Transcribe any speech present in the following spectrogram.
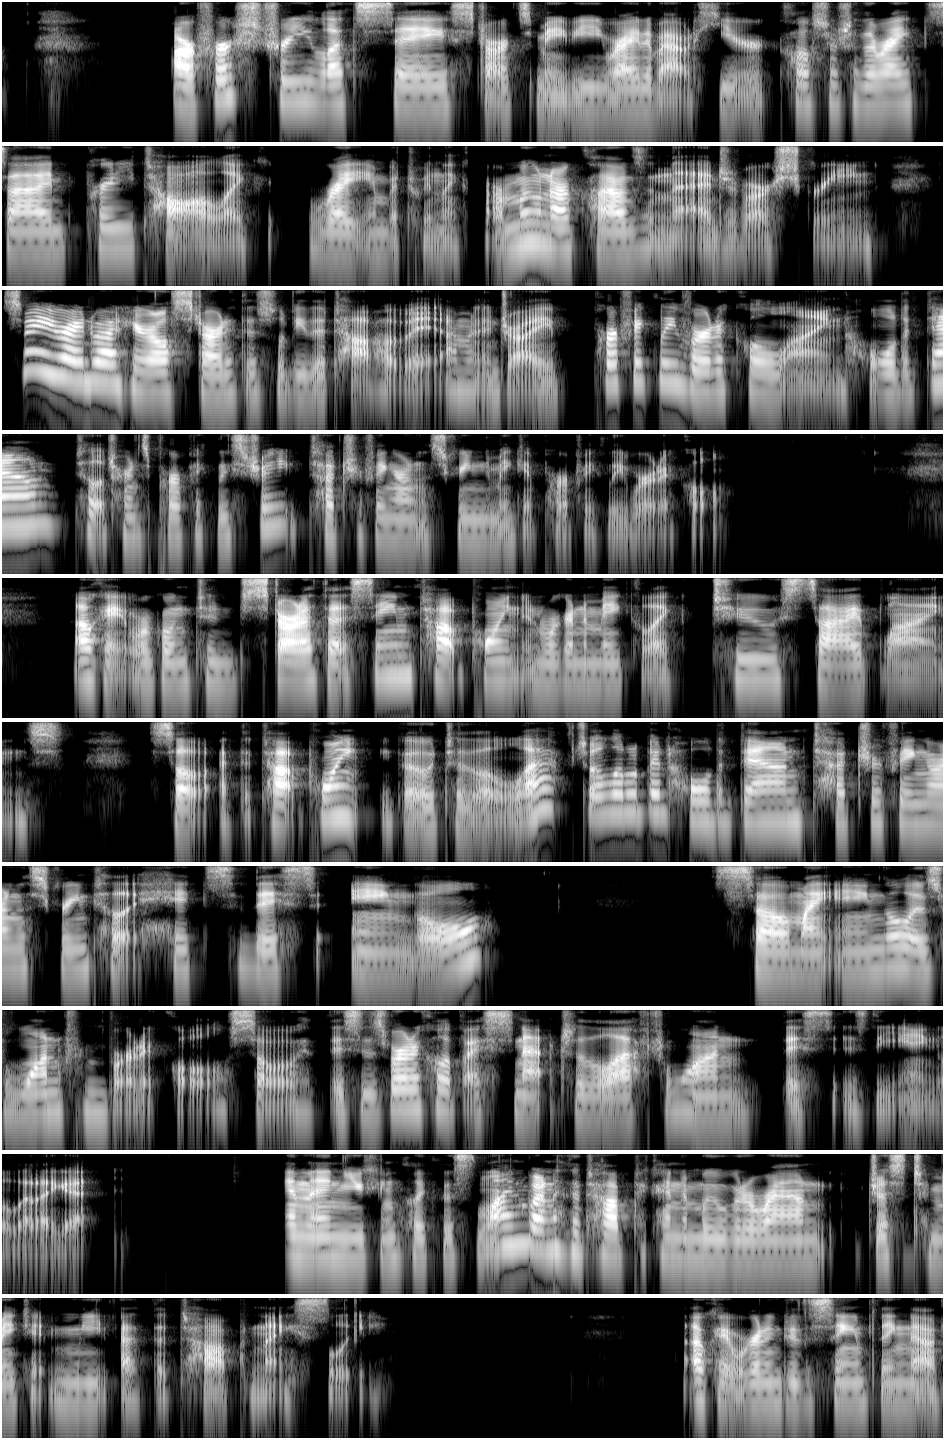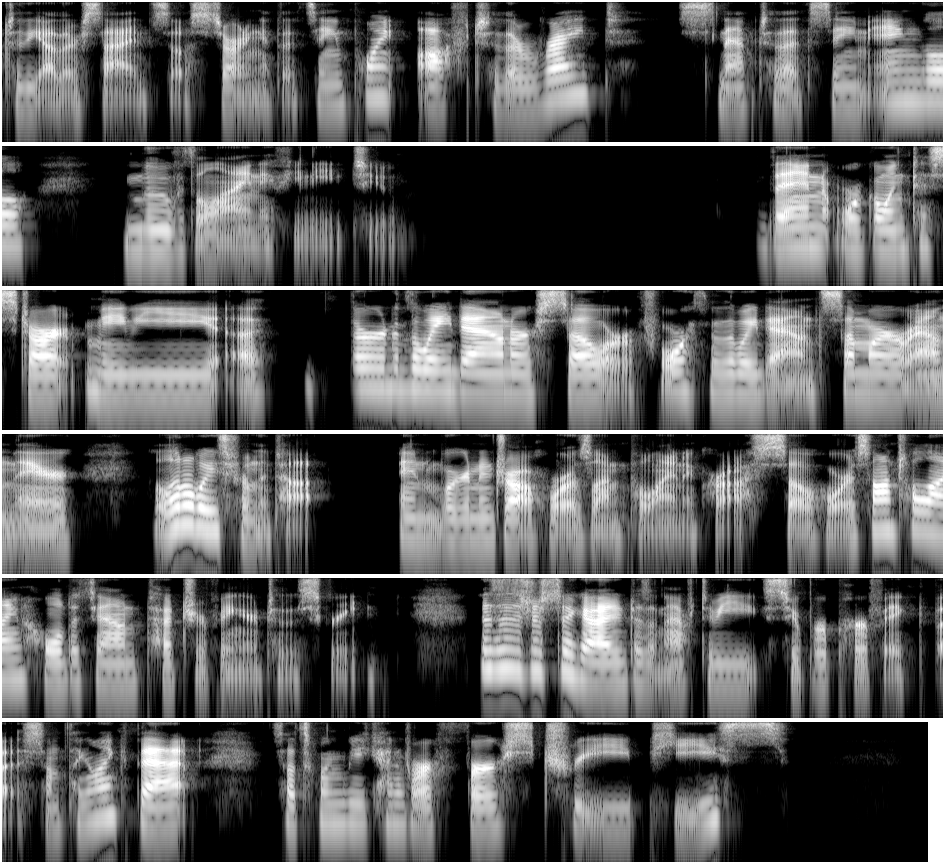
our first tree, let's say, starts maybe right about here, closer to the right side, pretty tall, like right in between like our moon, our clouds, and the edge of our screen. So maybe right about here, I'll start it. This will be the top of it. I'm going to draw a perfectly vertical line. Hold it down till it turns perfectly straight. Touch your finger on the screen to make it perfectly vertical. Okay, we're going to start at that same top point and we're going to make like two side lines. So at the top point, go to the left a little bit, hold it down, touch your finger on the screen till it hits this angle. So my angle is one from vertical. So this is vertical. If I snap to the left one, this is the angle that I get. And then you can click this line button at the top to kind of move it around just to make it meet at the top nicely. Okay, we're going to do the same thing now to the other side. So starting at that same point, off to the right, snap to that same angle, move the line if you need to. Then we're going to start maybe a third of the way down or so, or a fourth of the way down, somewhere around there, a little ways from the top. And we're going to draw a horizontal line across. So horizontal line, hold it down, touch your finger to the screen. This is just a guide. It doesn't have to be super perfect, but something like that. So that's going to be kind of our first tree piece.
